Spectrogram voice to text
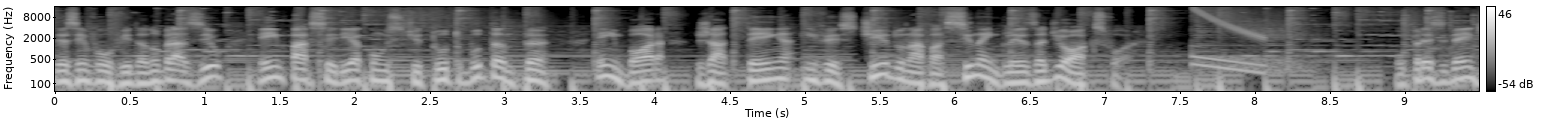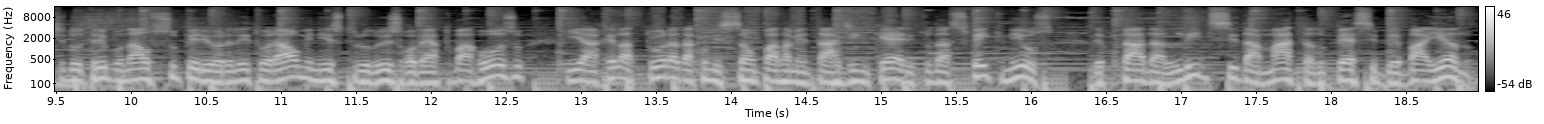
desenvolvida no Brasil em parceria com o Instituto Butantan embora já tenha investido na vacina inglesa de Oxford. o presidente do Tribunal Superior Eleitoral, ministro Luiz Roberto Barroso, e a relatora da Comissão Parlamentar de Inquérito das Fake News, deputada Lídice da Mata, do PSB baiano,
